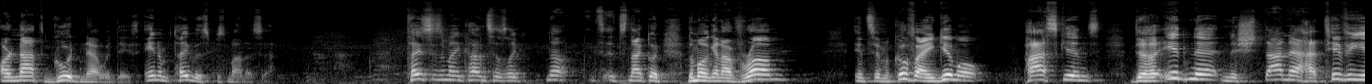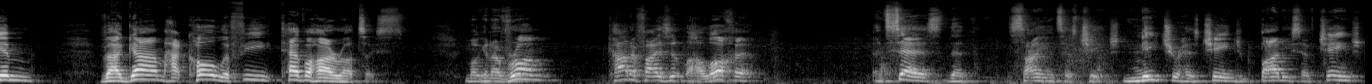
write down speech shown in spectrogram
are not good nowadays. Einam taivus bismanaseh. Taisis Mein Khan says like, no, it's, it's not good. The Magen Avram in Simakufa and Gimel Paskins Deha'idne Nishtana Hativim Vagam Hakol Lefi Teva Haratzis. Magen Avram codifies it lahalocha and says that science has changed, nature has changed, bodies have changed.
